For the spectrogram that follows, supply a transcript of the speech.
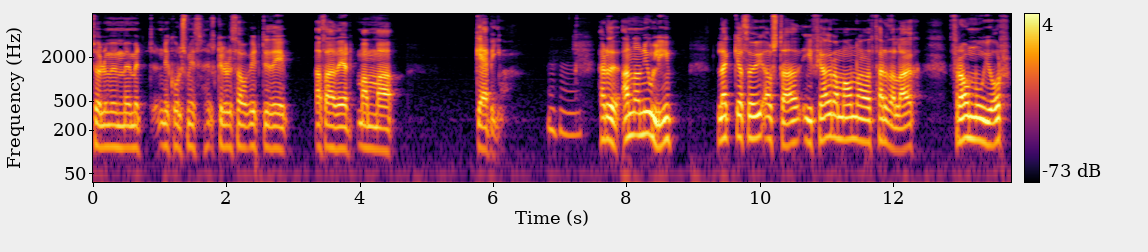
tölum um einmitt Nicole Smith, skilur þá vitið þið að það er mamma Gabby. Mhm. Herðu, annan júli leggja þau á stað í fjagra mánaða ferðalag frá New York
